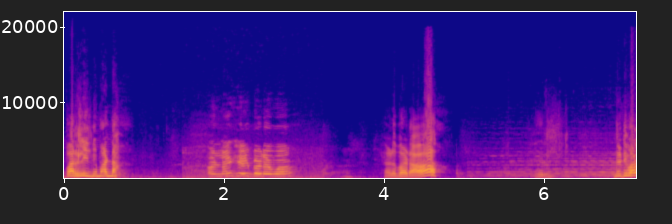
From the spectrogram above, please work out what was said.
ಬರಲಿ ನಿಮ್ಮ ಅಣ್ಣ ಹೇಳ್ಬೇಡವ್ವ. ಹೇಳಬೇಡ. ನಡಿ ಒಳ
